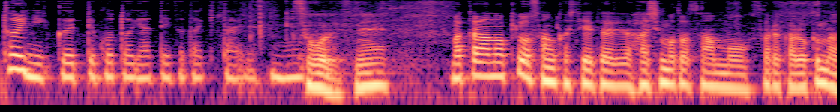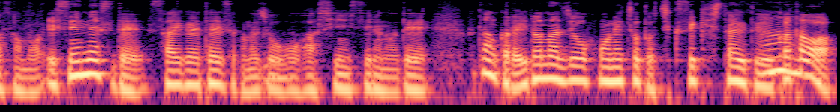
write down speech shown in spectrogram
取りに行くってことをやっていただきたいですね。そうですね。またあの今日参加していただいた橋本さんもそれから奥村さんも SNS で災害対策の情報を発信しているので、普段からいろんな情報をねちょっと蓄積したいという方は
